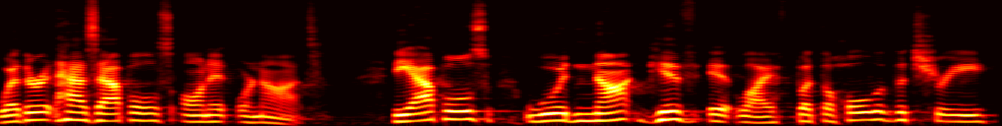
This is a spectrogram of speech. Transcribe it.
whether it has apples on it or not. The apples would not give it life, but the whole of the tree,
